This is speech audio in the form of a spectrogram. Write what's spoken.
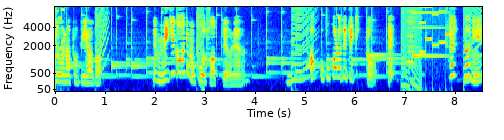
要な扉が。でも右側にもコースあったよね。ん？あ、ここから出てきた。ええ？何？ん？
